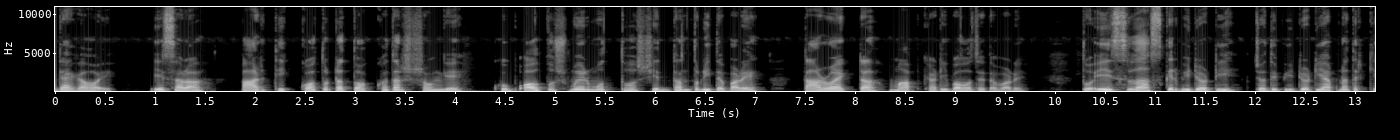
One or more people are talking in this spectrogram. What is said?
দেখা হয়। এছাড়া প্রার্থী কতটা দক্ষতার সঙ্গে খুব অল্প সময়ের মধ্যে সিদ্ধান্ত নিতে পারে, তারও একটা মাপকাঠি বলা যেতে পারে। তো এই ছিল আজকের ভিডিওটি। যদি ভিডিওটি আপনাদেরকে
